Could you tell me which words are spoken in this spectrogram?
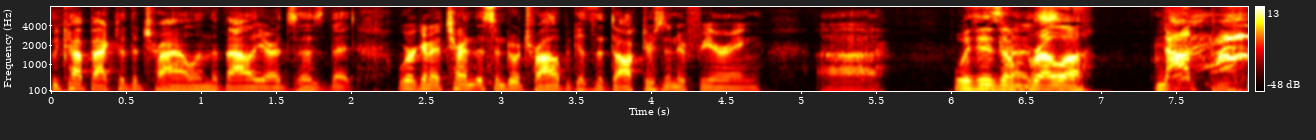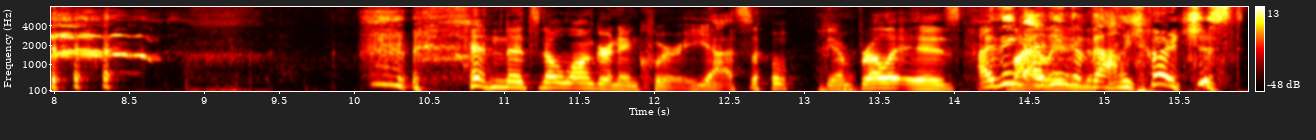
we cut back to the trial, and the Valeyard says that we're going to turn this into a trial because the doctor's interfering. Uh, with his Because- umbrella. Not and it's no longer an inquiry. Yeah, so the umbrella is. I think I think the Valeyard just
